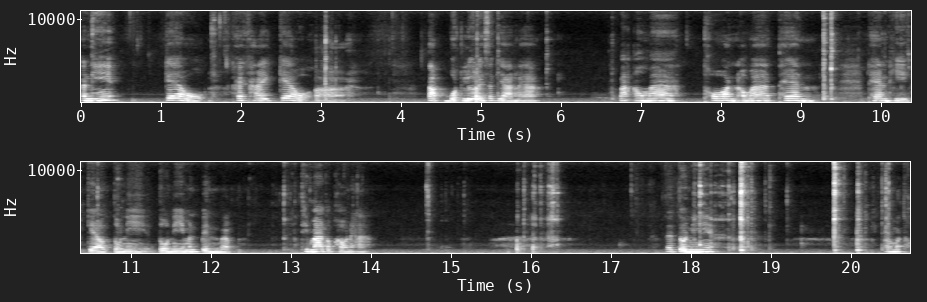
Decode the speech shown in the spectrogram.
อันนี้แก้ว คล้าย ๆ แก้วตับบดหรืออะไรสักอย่างนะคะป้าเอามาท่อนเอามาแท่น แท่นทีแก้วตัวนี้ ตัวนี้มันเป็นแบบที่มากับเขานะคะ แต่ตัวนี้ เอามาท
